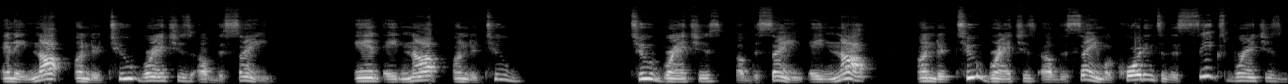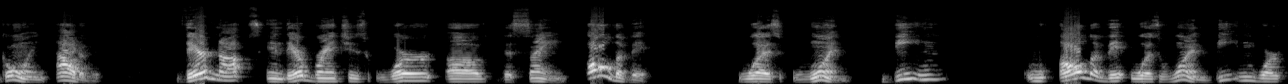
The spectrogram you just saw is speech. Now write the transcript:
and a knop under two branches of the same. and a knop under two two branches of the same. A knop under two branches of the same, according to the six branches going out of it. Their knops and their branches were of the same. All of it was one, beaten. All of it was one beaten work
